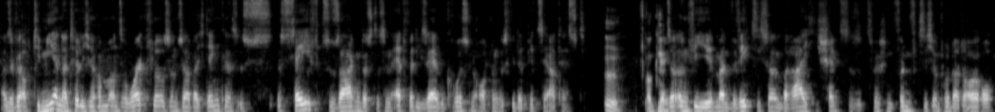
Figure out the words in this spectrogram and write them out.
also wir optimieren natürlich auch immer unsere Workflows und so, aber ich denke, es ist safe zu sagen, dass das in etwa dieselbe Größenordnung ist wie der PCR-Test. Mm, okay. Also irgendwie, man bewegt sich so im Bereich, ich schätze, so zwischen 50 und 100 Euro,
